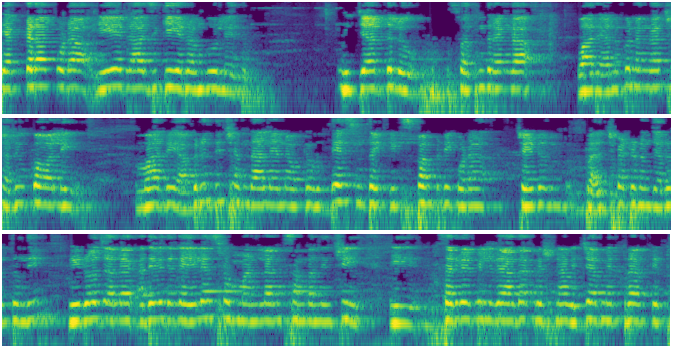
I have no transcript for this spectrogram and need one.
ఎక్కడా కూడా ఏ రాజకీయ రంగు లేదు. విద్యార్థులు స్వతంత్రంగా వారి అనుగుణంగా చదువుకోవాలి వారి అభివృద్ధి చెందాలి అనే ఒక ఉద్దేశంతో ఈ కిట్స్ పంపిణీ కూడా చేయడం పంచిపెట్టడం జరుగుతుంది. ఈ రోజు అలా అదేవిధంగా ఏలేశ్వరం మండలానికి సంబంధించి ఈ సర్వేపల్లి రాధాకృష్ణ విద్యామిత్ర కిట్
